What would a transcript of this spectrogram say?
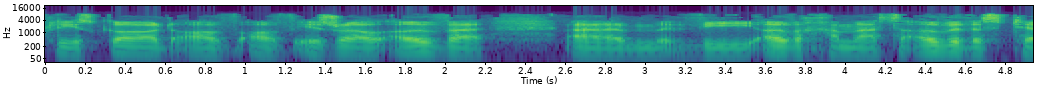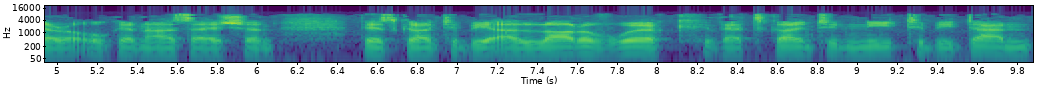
please God, of of Israel over um, the over Hamas, over this terror organization, there's going to be a lot of work that's going to need to be done,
